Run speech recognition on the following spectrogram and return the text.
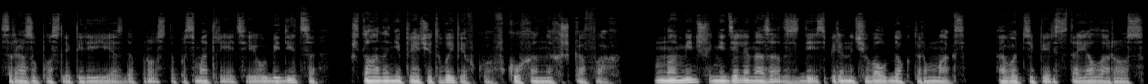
сразу после переезда, просто посмотреть и убедиться, что она не прячет выпивку в кухонных шкафах. Но меньше недели назад здесь переночевал доктор Макс, а вот теперь стояла Рос,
